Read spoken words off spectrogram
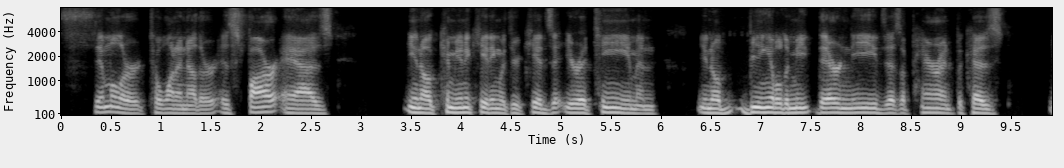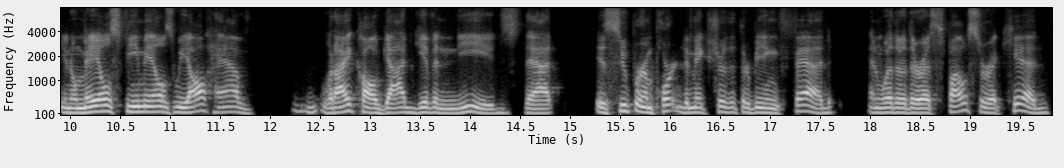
similar to one another as far as you know communicating with your kids that you're a team and you know being able to meet their needs as a parent because you know males females we all have what i call god-given needs that is super important to make sure that they're being fed. And whether they're a spouse or a kid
